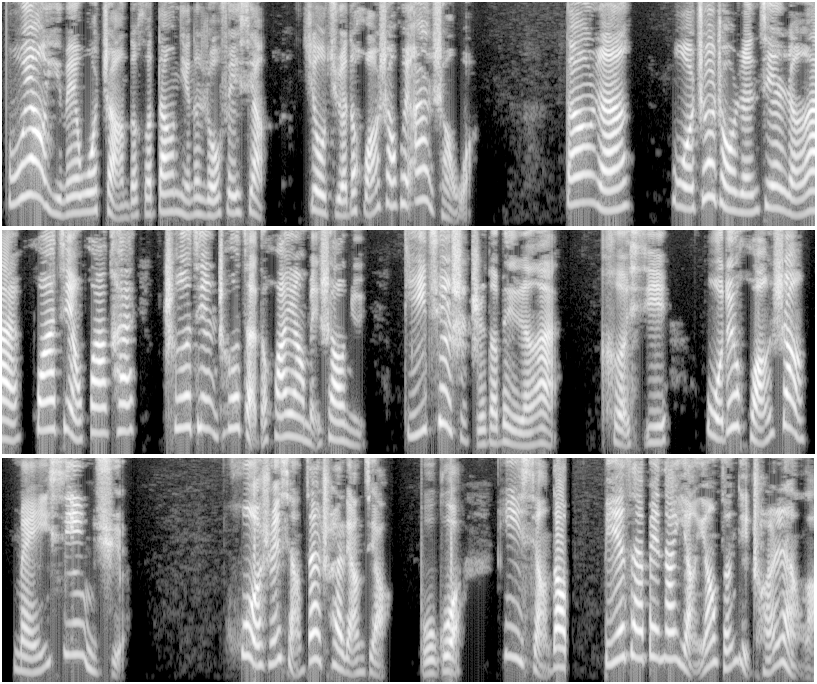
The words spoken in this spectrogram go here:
不要以为我长得和当年的柔妃像，就觉得皇上会爱上我。当然，我这种人见人爱、花见花开、车见车载的花样美少女，的确是值得被人爱。可惜我对皇上没兴趣。祸水想再踹两脚，不过一想到别再被那痒痒粉给传染了，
